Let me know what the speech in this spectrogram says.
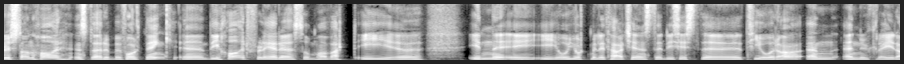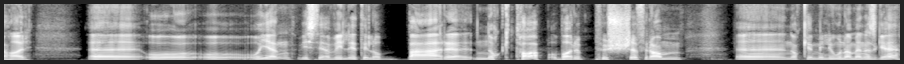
Russland har en større befolkning. eh, de har flere som har vært i, eh, inne i, i og gjort militærtjeneste de siste ti åra, enn enn Ukraina har. Eh, og, og, og igjen, hvis de er villige til å bære nok tap og bare pushe fram eh, noen millioner mennesker,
